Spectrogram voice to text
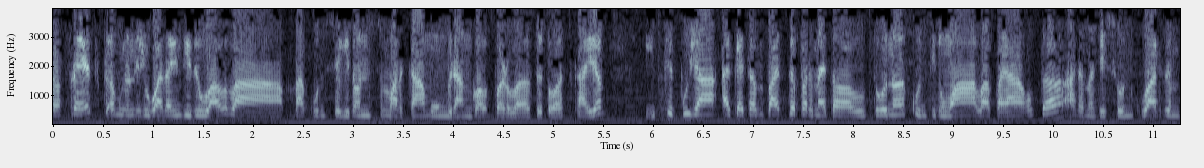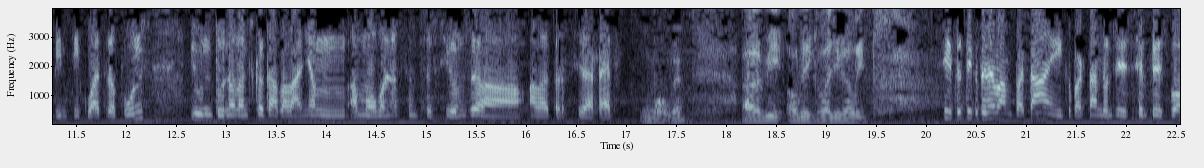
refresc. Amb una jugada individual va, va aconseguir doncs, marcar amb un gran gol per la, tota l'escaire. I fer pujar aquest empat que permet al Tona continuar a la part alta. Ara mateix són quarts amb 24 punts i un Tona doncs, que acaba l'any amb, amb molt bones sensacions a, a la tercera red Molt bé. El, Vi, el Vic, la Lliga Elite. Sí, tot i que també va empatar i que per tant doncs, sempre és bo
